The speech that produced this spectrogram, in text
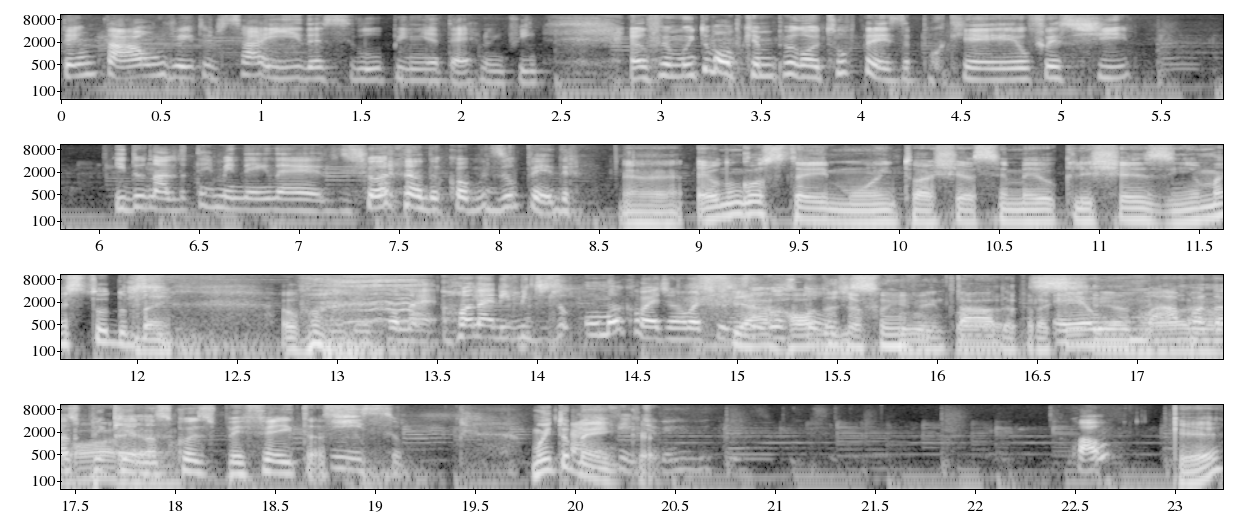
tentar um jeito de sair desse looping eterno, enfim. É um filme muito bom, porque me pegou de surpresa, porque eu fui assistir e do nada terminei, né, chorando, como diz o Pedro. É, eu não gostei muito, achei assim meio clichêzinho, mas tudo bem. Eu vou- Rona- Ronari, me diz uma comédia romântica que Se você a gostou. roda já foi Desculpa. inventada pra quem É o mapa agora, das pequenas é. coisas perfeitas. Isso. Muito Prime bem. Video. Qual? Quê?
